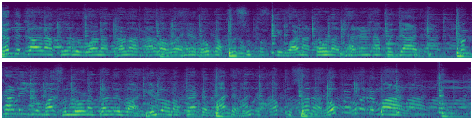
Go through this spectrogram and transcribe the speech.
જગતાળા પૂર વાળા તાળા નાળા, વહે, રોગા, પશુ, પંખી વાળા ટોળા, ધરણા પંજાડ પંખાળીયું, માસ લોળા ગળેવા, હિલોળા, પેટ માથે હુરા અપ સરા રોપે પરમાણ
